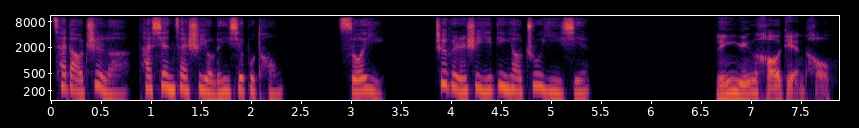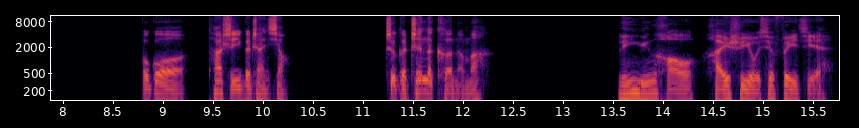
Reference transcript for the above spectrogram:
才导致了他现在是有了一些不同。所以，这个人是一定要注意一些。林云豪点头，不过他是一个战校，这个真的可能吗？林云豪还是有些费解。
